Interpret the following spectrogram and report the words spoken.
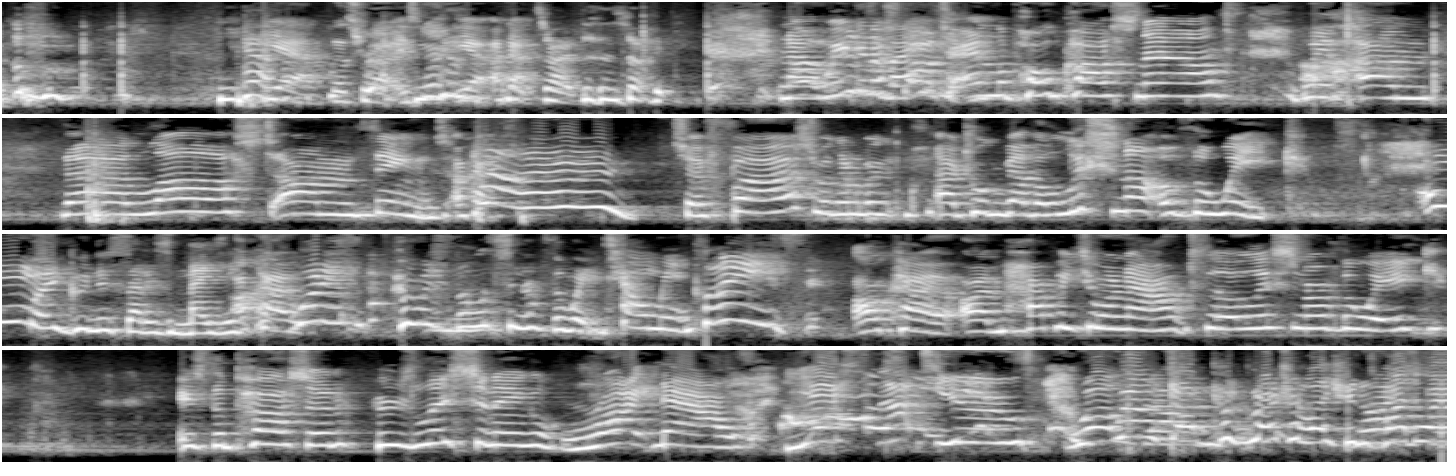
Yeah. Yeah, that's right, isn't it? Yeah, okay. That's right. That's right. Now Oh, we're to start to end the podcast now with um the last um things. Okay. So first we're going to be uh, talking about the listener of the week. Oh my goodness, that is amazing. Okay. What is who is the listener of the week? Tell me, please. Okay, I'm happy to announce the listener of the week is the person who's listening right now. Yes, that's you. Well, Well done. Congratulations. Nice By the way.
